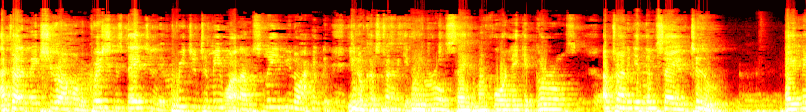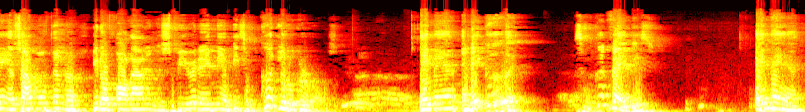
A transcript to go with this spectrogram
I try to make sure I'm on a Christian station and they're preaching to me while I'm asleep. You know, I can, you know, because trying to get my girls saved, my four naked girls. I'm trying to get them saved too. Amen. So I want them to, you know, fall out in the spirit. Amen. Be some good little girls. Amen. And they good. Some good babies. Amen.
